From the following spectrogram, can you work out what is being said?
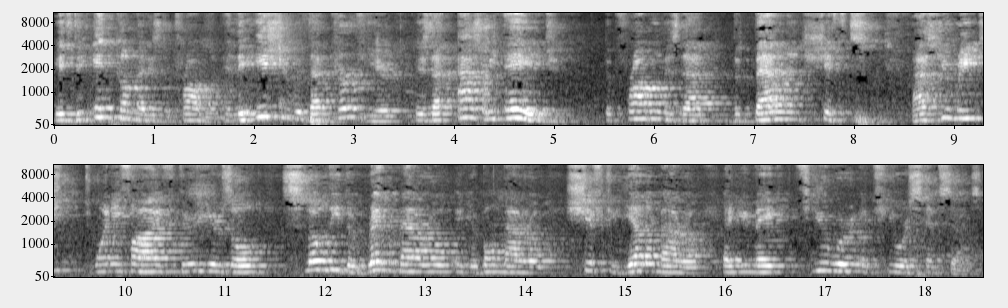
It's the income that is the problem. And the issue with that curve here is that as we age, the problem is that the balance shifts. As you reach 25, 30 years old, slowly the red marrow in your bone marrow shift to yellow marrow and you make fewer and fewer stem cells.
